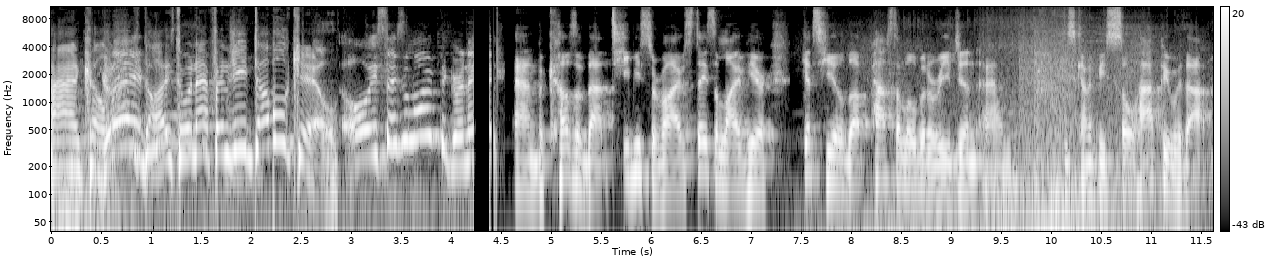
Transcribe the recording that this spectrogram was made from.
And Collapse dies to an FNG double kill. Oh, he stays alive, the grenade. And because of that, TB survives, stays alive here, gets healed up, past a little bit of regen, and he's gonna be so happy with that.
